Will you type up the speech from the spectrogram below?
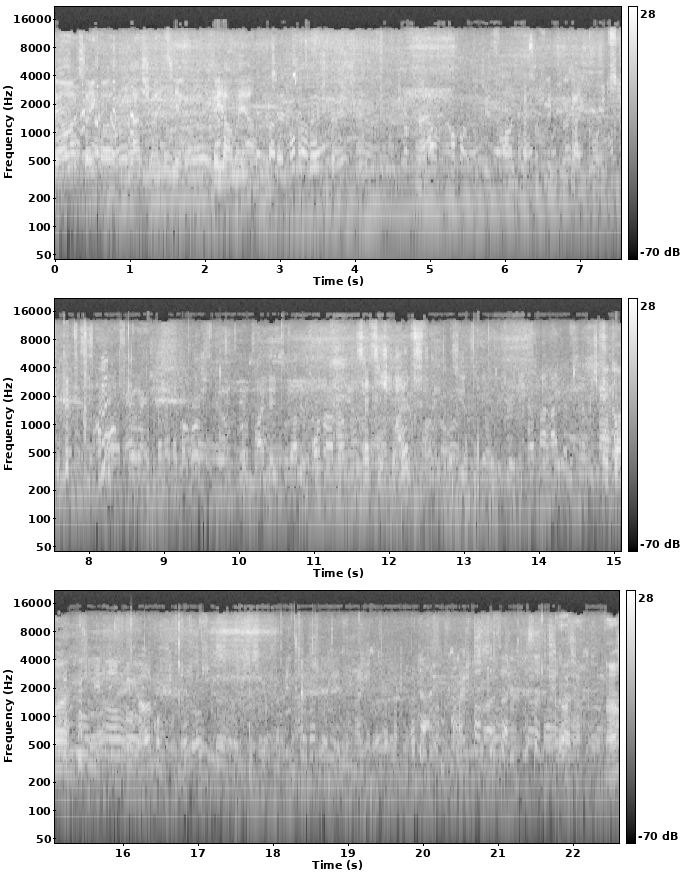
Ja, egal. Ja, ist Schweiz, ja. Ich aber ja. Das hat sich geschätzt. Egal. Also, na?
